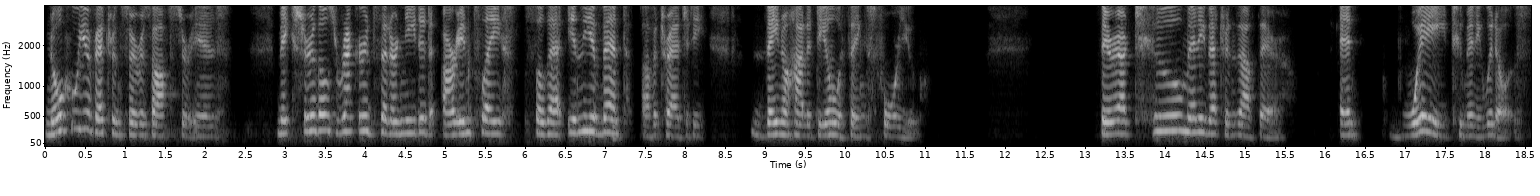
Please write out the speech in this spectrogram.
Know who your veteran service officer is. Make sure those records that are needed are in place so that in the event of a tragedy, they know how to deal with things for you. There are too many veterans out there and way too many widows.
